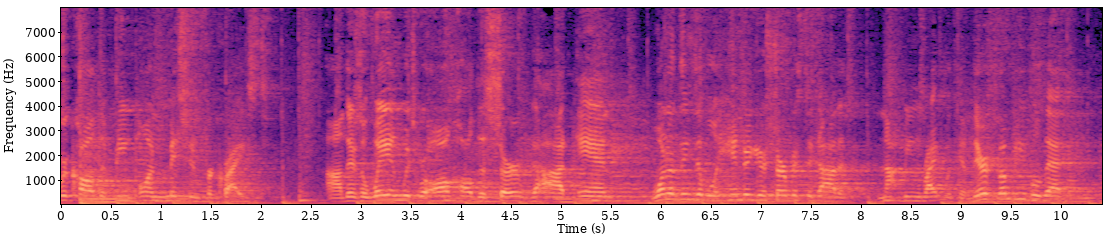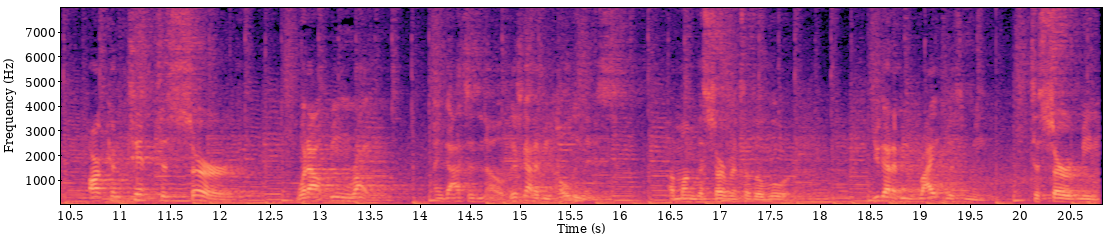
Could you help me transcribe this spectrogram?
We're called to be on mission for Christ. Uh, there's a way in which we're all called to serve God, and one of the things that will hinder your service to God is not being right with Him. There are some people that are content to serve without being right. And God says, no, there's got to be holiness among the servants of the Lord. You got to be right with me to serve me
